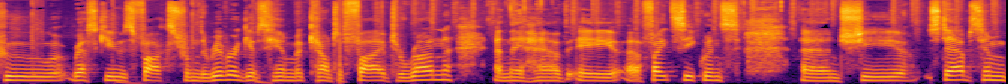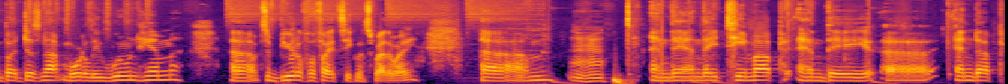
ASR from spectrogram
who rescues Fox from the river, gives him a count of five to run, and they have a, a fight sequence. And she stabs him, but does not mortally wound him. Uh, it's a beautiful fight sequence, by the way. Um, And then they team up, and they uh, end up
